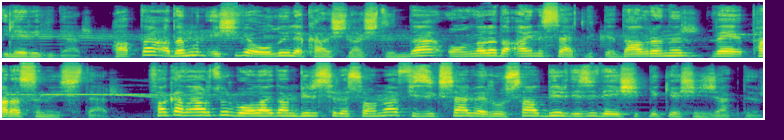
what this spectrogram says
ileri gider. Hatta adamın eşi ve oğluyla karşılaştığında onlara da aynı sertlikle davranır ve parasını ister. Fakat Arthur bu olaydan bir süre sonra fiziksel ve ruhsal bir dizi değişiklik yaşayacaktır.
